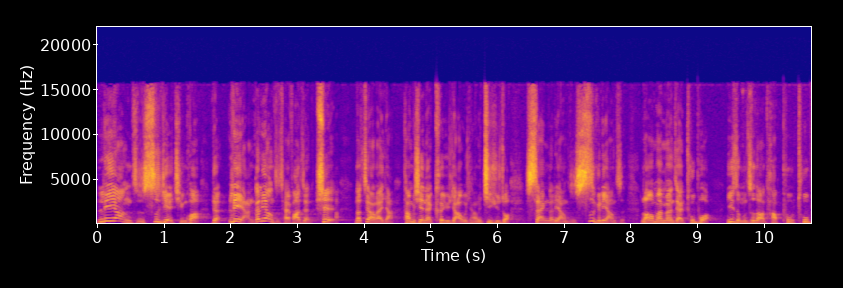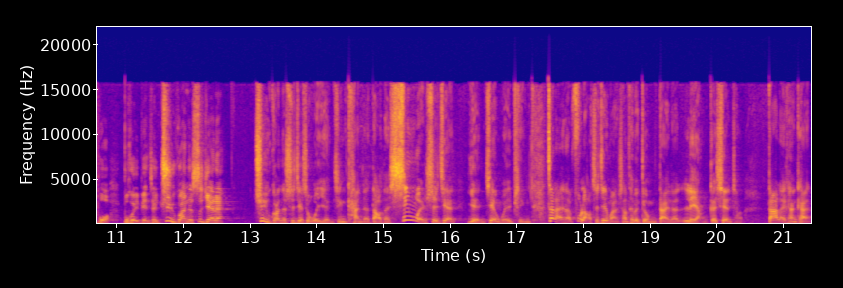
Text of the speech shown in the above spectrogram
量子世界情况的两个量子才发生。是啊那这样来讲，他们现在科学家我想继续做三个量子、四个量子，然后慢慢再突破。你怎么知道它突突破不会变成巨观的世界呢？巨观的世界是我眼睛看得到的，新闻事件眼见为凭。再来呢，傅老师今天晚上特别给我们带了两个现场，大家来看看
